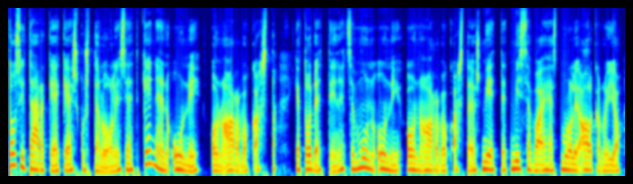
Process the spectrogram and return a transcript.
tosi tärkeä keskustelu oli se, että kenen uni on arvokasta. Ja todettiin, että se mun uni on arvokasta, jos miettii, että missä vaiheessa mulla oli alkanut jo –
